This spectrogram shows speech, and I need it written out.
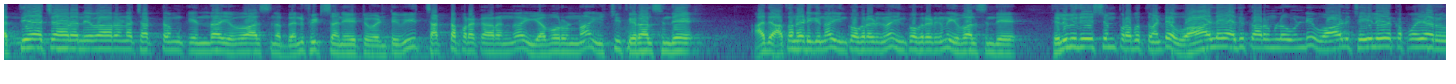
అత్యాచార నివారణ చట్టం కింద ఇవ్వాల్సిన బెనిఫిట్స్ అనేటువంటివి చట్ట ప్రకారంగా ఎవరున్నా ఇచ్చి తీరాల్సిందే. అది అతను అడిగినా ఇంకొకరు అడిగినా ఇంకొకరు అడిగినా ఇవ్వాల్సిందే. తెలుగుదేశం ప్రభుత్వం అంటే వాళ్ళే అధికారంలో ఉండి వాళ్ళు చేయలేకపోయారు.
